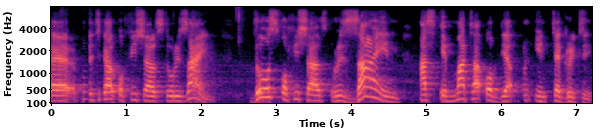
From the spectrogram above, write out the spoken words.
uh, political officials to resign. Those officials resign as a matter of their own integrity.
